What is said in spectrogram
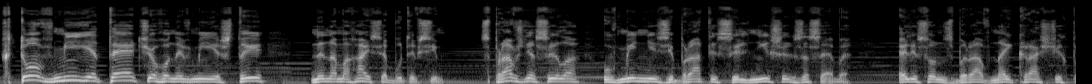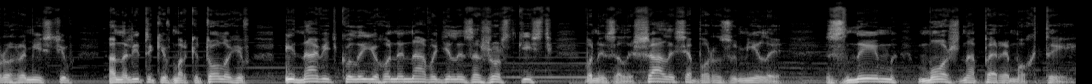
Хто вміє те, чого не вмієш ти, не намагайся бути всім. Справжня сила у вмінні зібрати сильніших за себе. Елісон збирав найкращих програмістів, аналітиків, маркетологів, і навіть коли його ненавиділи за жорсткість, вони залишалися, бо розуміли, з ним можна перемогти.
